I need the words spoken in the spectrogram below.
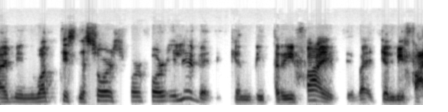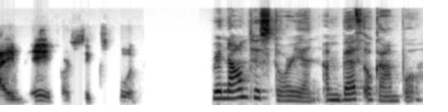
I mean, what is the source for 4'11? It can be 3'5, it can be 5'8 or 6 foot. renowned historian Ambeth Ocampo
